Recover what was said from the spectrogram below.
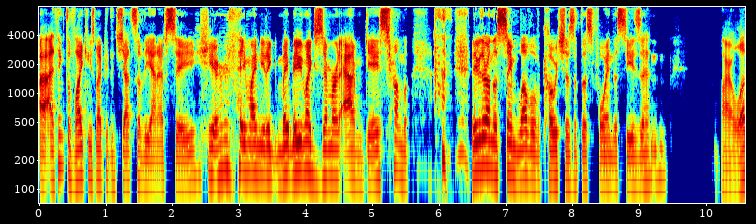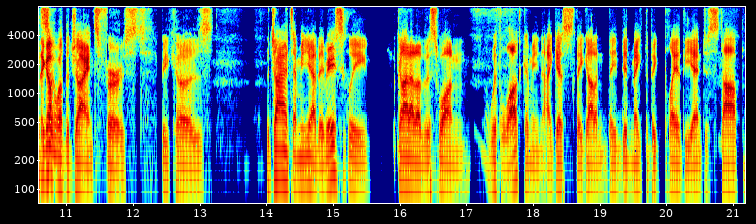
I think the Vikings might be the Jets of the NFC here. They might need a maybe Mike Zimmer and Adam Gase are on the maybe they're on the same level of coaches at this point in the season. All right, well, let's talk about the Giants first because the Giants. I mean, yeah, they basically got out of this one with luck. I mean, I guess they got they did make the big play at the end to stop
